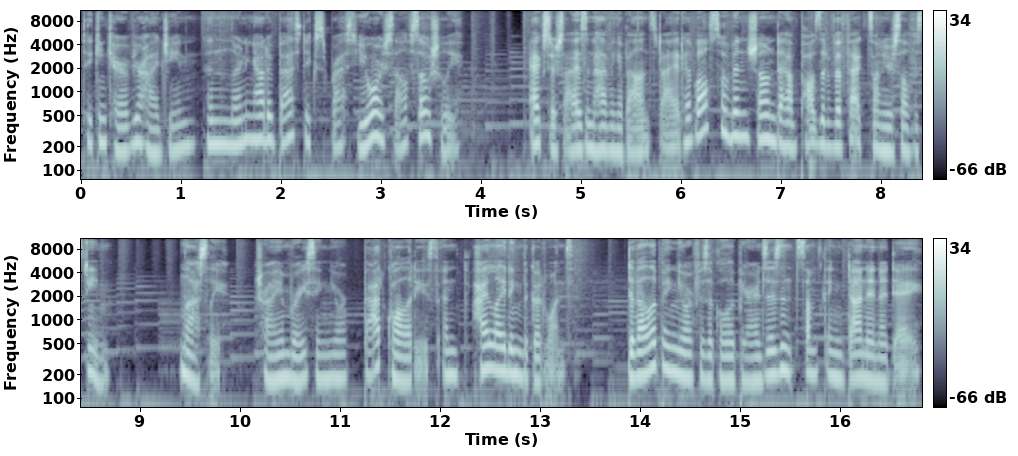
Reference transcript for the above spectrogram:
taking care of your hygiene, and learning how to best express yourself socially. Exercise and having a balanced diet have also been shown to have positive effects on your self-esteem. Lastly, try embracing your bad qualities and highlighting the good ones. Developing your physical appearance isn't something done in a day.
